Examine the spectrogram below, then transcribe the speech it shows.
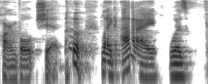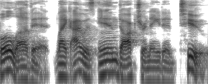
harmful shit. like I was full of it. Like I was indoctrinated too.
